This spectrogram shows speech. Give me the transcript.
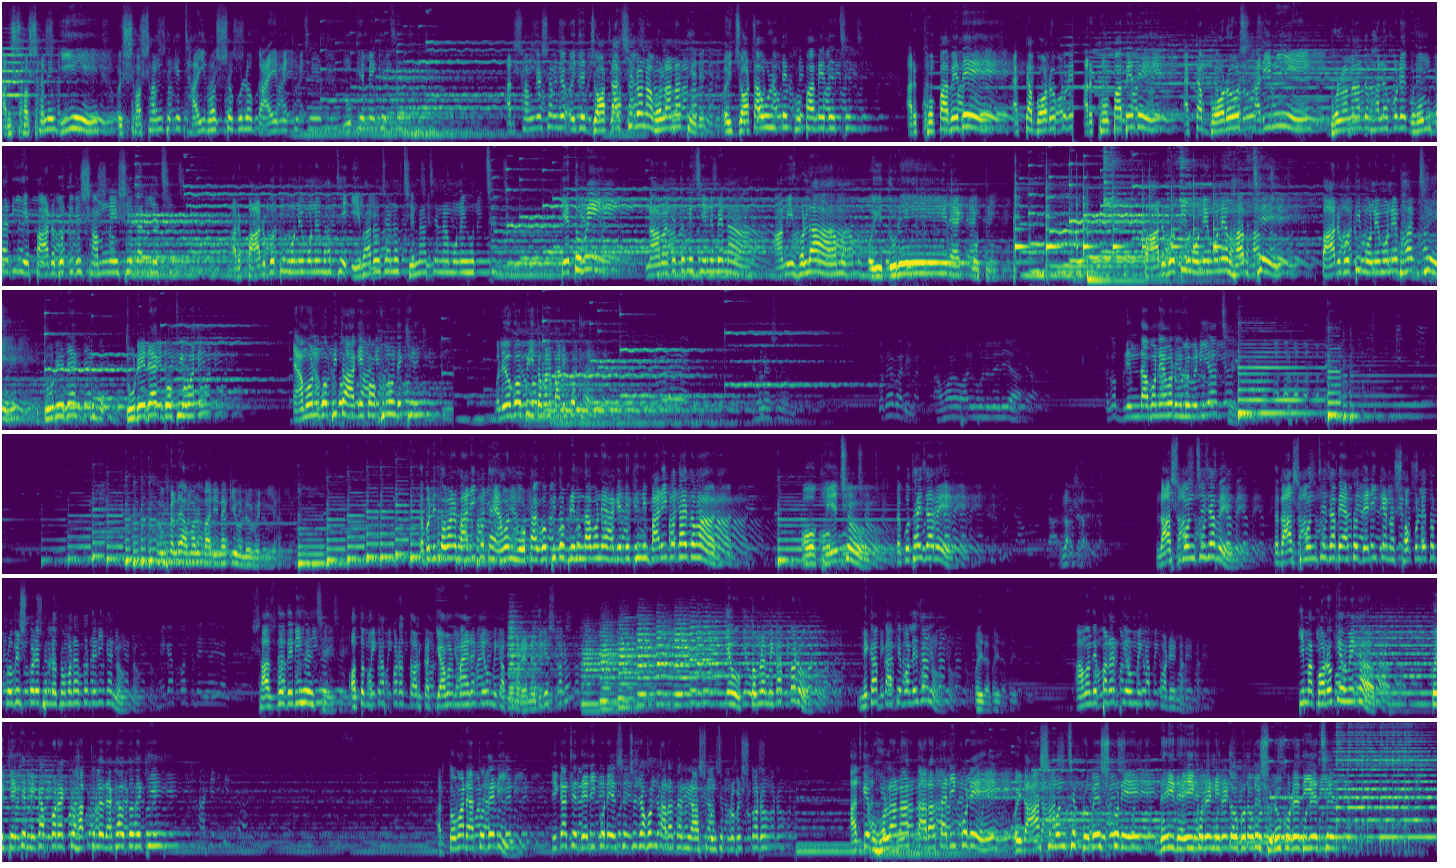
আর শ্মশানে গিয়ে ওই শ্মশান থেকে ছাই ভস্যগুলো গায়ে মেখেছে মুখে মেখেছে। আর সঙ্গে সঙ্গে ওই যে জটা ছিল না ভোলানাথের, ওই জটা উল্টে খোপা বেঁধেছে। আর খোপা বেঁধে একটা বড় করে আর খোপা বেঁধে একটা বড় শাড়ি নিয়ে ভোলানাথ ভালো করে ঘোমটা দিয়ে পার্বতীর সামনে এসে দাঁড়িয়েছে। আর পার্বতী মনে মনে ভাবছে, এবারও যেন চেনা চেনা মনে হচ্ছে। কে তুমি? না, আমাকে তুমি চিনবে না। আমি হলাম ওই দূরের এক গোপী। পার্বতী মনে মনে ভাবছে পার্বতী মনে মনে ভাবছে দূরের এক দূরের এক গোপী মানে? এমন গোপী তো আগে কখনো দেখিনি। বলি ও গোপী তোমার বাড়ি কোথায়? এখানে কোথায় বাড়ি? আমার বাড়ি উলবেরিয়া দেখো বৃন্দাবনে আবার উলুবেরিয়া আছে। বলে আমার বাড়ি নাকি উলুবেরিয়া তা বলি তোমার বাড়ি কোথায়? এমন মোটা গোপী তো বৃন্দাবনে আগে দেখিনি। বাড়ি কোথায় তোমার? ও খেয়েছো? তা কোথায় যাবে? রাসমঞ্চে যাবে? তা রাসমঞ্চে যাবে এত দেরি কেন? সকলে তো প্রবেশ করে ফেলল। তোমার এত দেরি কেন? সাজতে দেরি হয়েছে। অত মেকআপ করার দরকার কি? আমার মায়েরা কেউ মেকআপ করে না? জিজ্ঞেস করো। কেউ? তোমরা মেকআপ করো? মেকআপ কাকে বলে জানো? আমাদের পাড়ার কেউ মেকআপ করে না। কি মা করো কেউ মেকআপ কই, কে কে মেকআপ করা? একটু হাত তুলে দেখাও তো দেখি। আর তোমার এত দেরি? ঠিক আছে, দেরি করে এসেছ যখন তাড়াতাড়ি রাসমঞ্চে প্রবেশ করো। আজকে ভোলানাথ তাড়াতাড়ি করে ওই রাসমঞ্চে প্রবেশ করে ধেই ধেই করে নৃত্য করতে শুরু করে দিয়েছে।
